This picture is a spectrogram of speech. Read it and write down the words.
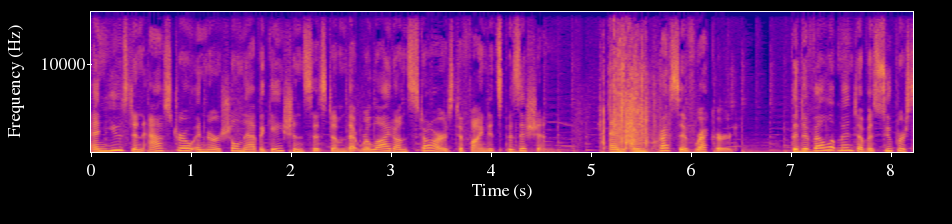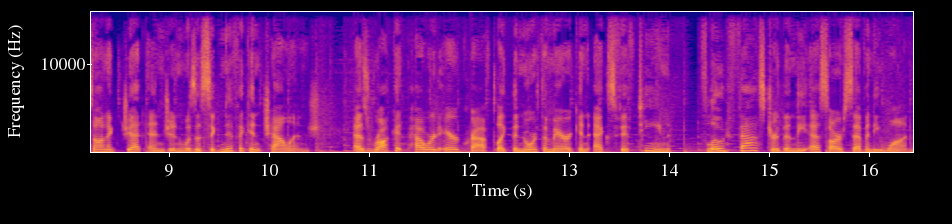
and used an astro-inertial navigation system that relied on stars to find its position. An impressive record. The development of a supersonic jet engine was a significant challenge, as rocket-powered aircraft like the North American X-15 flowed faster than the SR-71.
